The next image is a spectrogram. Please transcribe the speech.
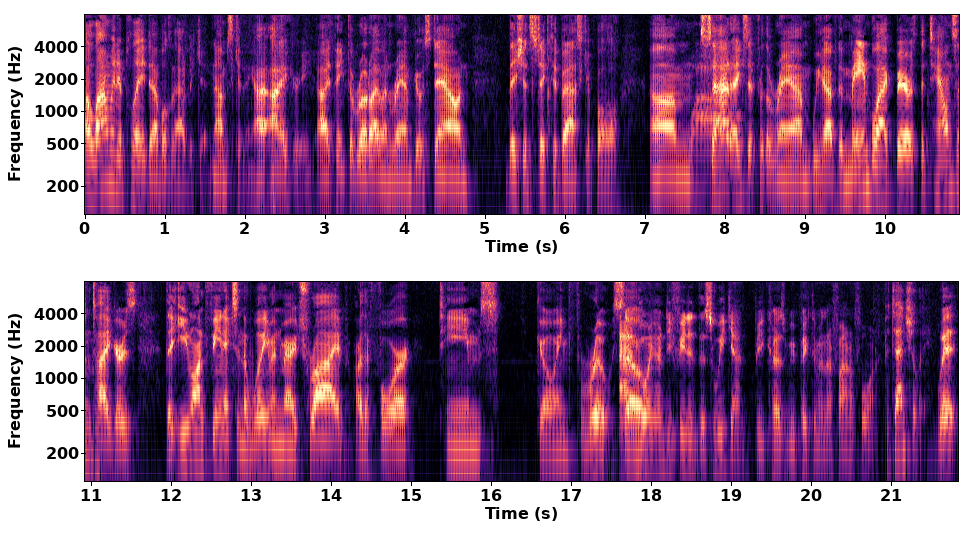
Allow me to play devil's advocate. No, I'm just kidding. I, I agree. I think the Rhode Island Ram goes down. They should stick to basketball. Um, Wow. Sad exit for the Ram. We have the Maine Black Bears, the Towson Tigers, the Elon Phoenix, and the William and Mary Tribe are the four teams going through. So and going undefeated this weekend because we picked them in their final four. potentially, Wait,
